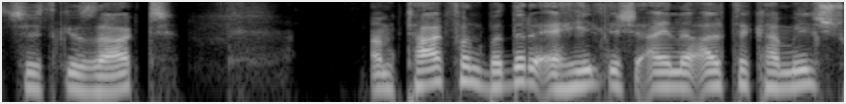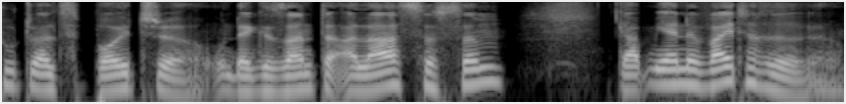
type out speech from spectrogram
Es wird gesagt, am Tag von Badr erhielt ich eine alte Kamelstute als Beute und der Gesandte Allah gab mir eine weitere.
